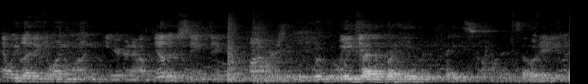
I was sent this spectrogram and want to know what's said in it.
And we let it go in one ear and out the other. Same thing with poverty. We, we try to put a human face on it, so then human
